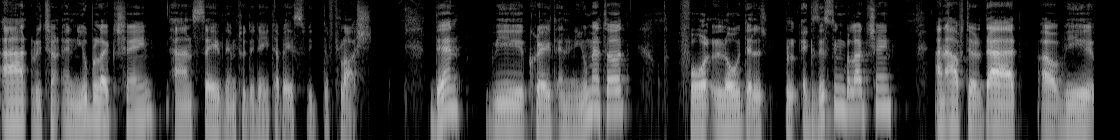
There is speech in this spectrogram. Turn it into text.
and return a new blockchain and save them to the database with the flush. Then we create a new method for load the existing blockchain and after that uh, we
